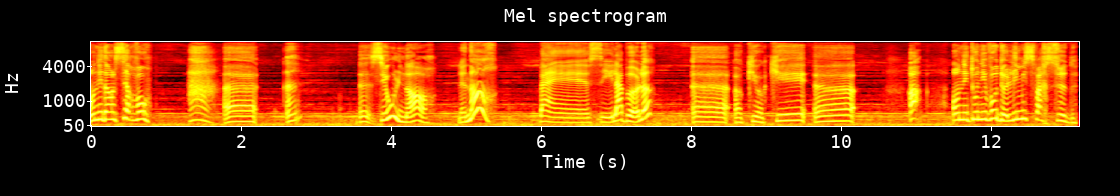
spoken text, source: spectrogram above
On est dans le cerveau. Ah, Euh, hein? Euh, c'est où le nord? le nord? Ben, c'est là-bas, là. Euh, ok, ok. Euh... Ah, on est au niveau de l'hémisphère sud.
